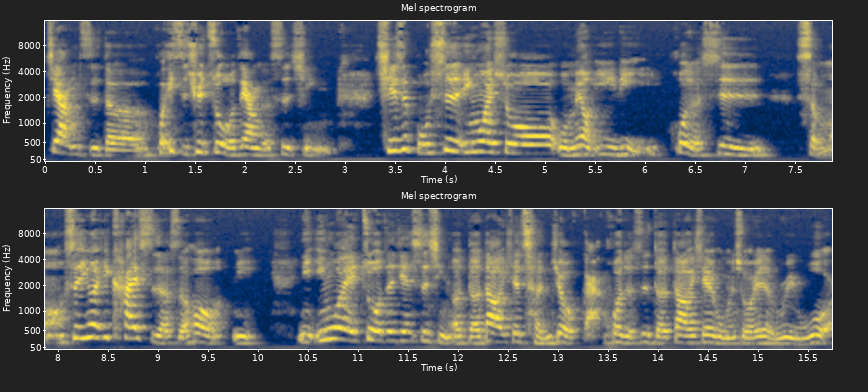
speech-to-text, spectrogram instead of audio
这样子的，会一直去做这样的事情。其实不是因为说我没有毅力，或者是什么，是因为一开始的时候，你你因为做这件事情而得到一些成就感，或者是得到一些我们所谓的 reward。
